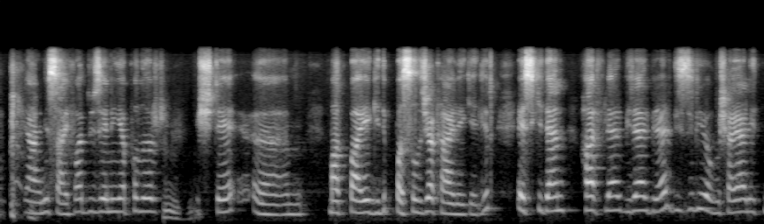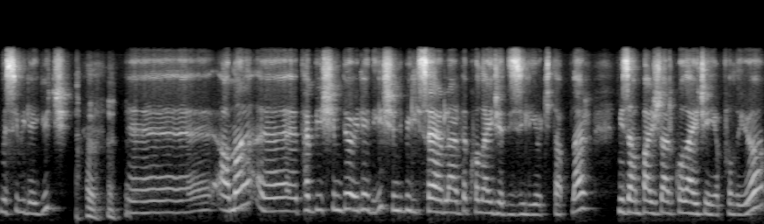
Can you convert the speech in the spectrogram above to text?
yani sayfa düzeni yapılır. İşte e, matbaaya gidip basılacak hale gelir. Eskiden harfler birer birer diziliyormuş. Hayal etmesi bile güç. ee, ama e, tabii şimdi öyle değil. Şimdi bilgisayarlarda kolayca diziliyor kitaplar. Mizampajlar kolayca yapılıyor.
